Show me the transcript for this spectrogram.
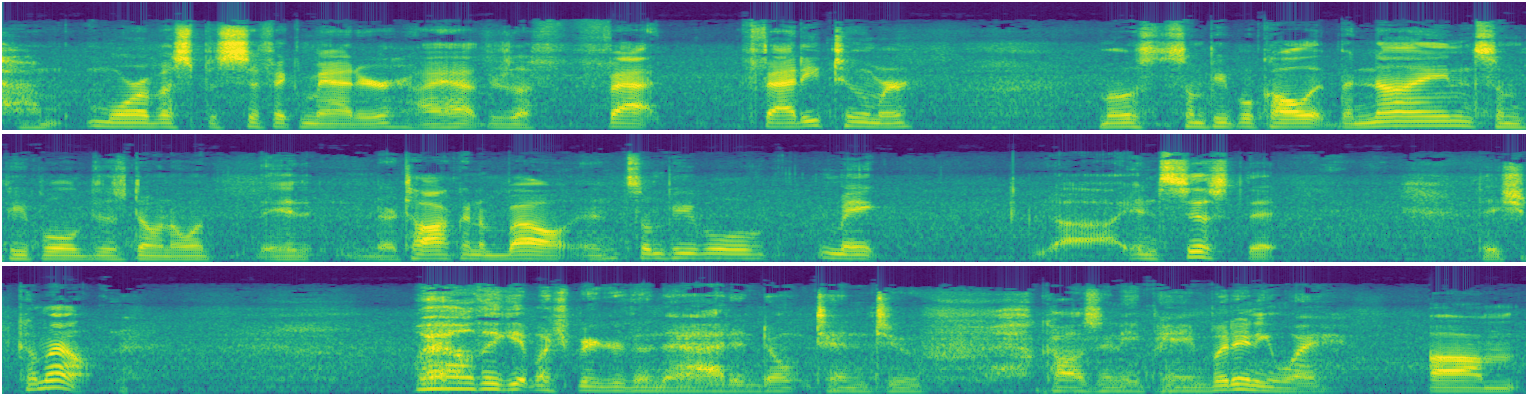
more of a specific matter. I have there's a fat, fatty tumor most some people call it benign some people just don't know what they, they're talking about and some people make uh, insist that they should come out. Well they get much bigger than that and don't tend to cause any pain. But anyway um,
